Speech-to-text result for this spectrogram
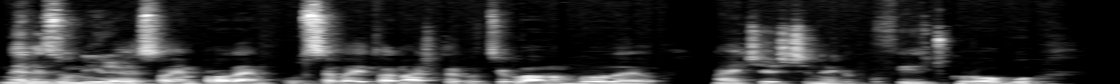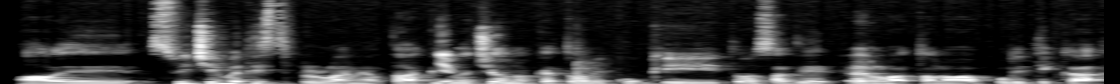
ne rezoniraju s ovim prodajem kurseva i to naši trgovci uglavnom prodaju najčešće nekakvu fizičku robu, ali svi će imati isti problem, jel tako? Yep. Znači ono, kad ovi kuki i to sad je krenula ta nova politika,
